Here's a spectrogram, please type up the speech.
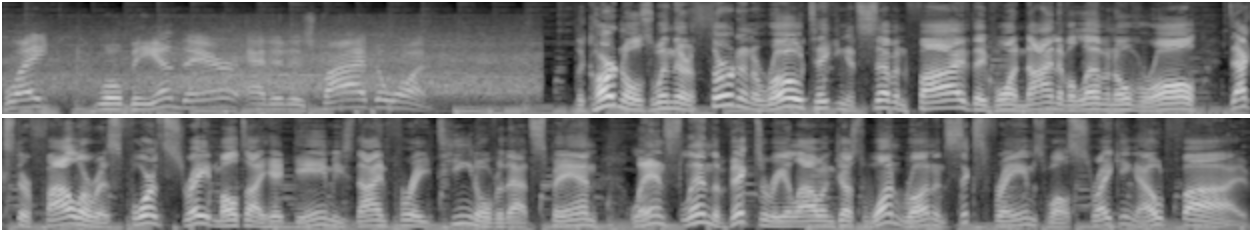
plate will be in there, and it is 5 to 1. The Cardinals win their third in a row, taking it 7 5. They've won 9 of 11 overall. Dexter Fowler, his fourth straight multi hit game. He's 9 for 18 over that span. Lance Lynn, the victory, allowing just one run in six frames while striking out five.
